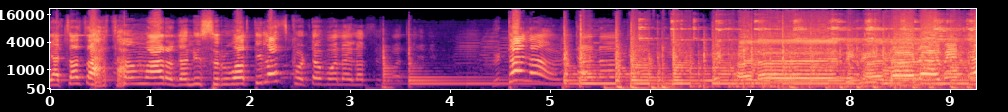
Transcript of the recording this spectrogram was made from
याचाच अर्थ महाराजांनी सुरुवातीलाच खोटं बोलायला सुरुवात केली. विठाल विठाल विठाल विठाल त्यानंतर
